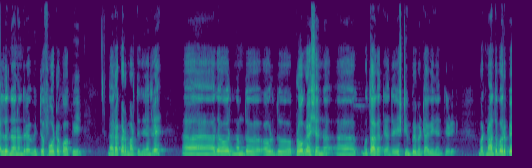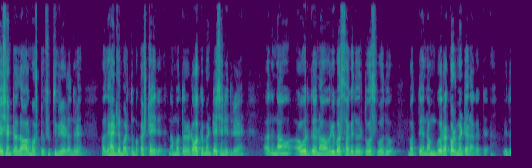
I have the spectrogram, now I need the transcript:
ಎಲ್ಲದನ್ನು ಅಂದರೆ ವಿತ್ ಫೋಟೋ ಕಾಪಿ ನಾನು ರೆಕಾರ್ಡ್ ಮಾಡ್ತಿದ್ದೀನಿ. ಅಂದರೆ ಅದು ಅವ್ರ ನಮ್ಮದು ಅವ್ರದ್ದು ಪ್ರೋಗ್ರೆಷನ್ ಗೊತ್ತಾಗುತ್ತೆ. ಅಂದರೆ ಎಷ್ಟು ಇಂಪ್ರೂವ್ಮೆಂಟ್ ಆಗಿದೆ ಅಂತೇಳಿ. ಬಟ್ ನಾನು ಬರೋ ಪೇಷಂಟ್ ಎಲ್ಲ ಆಲ್ಮೋಸ್ಟ್ ಫಿಫ್ತ್ ಗ್ರೇಡ್ ಅಂದರೆ ಅದು ಹ್ಯಾಂಡಲ್ ಮಾಡಿ ತುಂಬ ಕಷ್ಟ ಇದೆ. ನಮ್ಮ ಹತ್ರ ಡಾಕ್ಯುಮೆಂಟೇಷನ್ ಇದ್ದರೆ ಅದು ನಾವು ಅವ್ರದ್ದು ನಾವು ರಿವರ್ಸ್ ಆಗಿದ್ದವ್ರಿಗೆ ತೋರಿಸ್ಬೋದು. ಮತ್ತು ನಮಗೂ ರೆಕಾರ್ಡ್ ಮೇಂಟೈನ್ ಆಗುತ್ತೆ. ಇದು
